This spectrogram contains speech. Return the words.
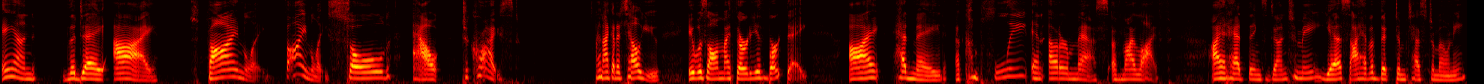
And the day I finally, finally sold out to Christ. And I got to tell you, it was on my 30th birthday. I had made a complete and utter mess of my life. I had had things done to me. Yes, I have a victim testimony,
